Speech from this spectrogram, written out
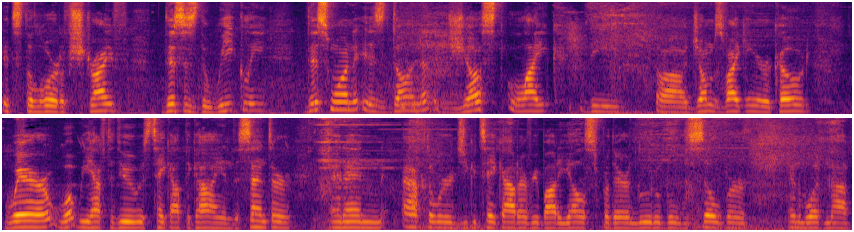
it's the Lord of Strife. This is the weekly. This one is done just like the uh, Jums Vikinger code, where what we have to do is take out the guy in the center, and then afterwards you can take out everybody else for their lootable silver and whatnot.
